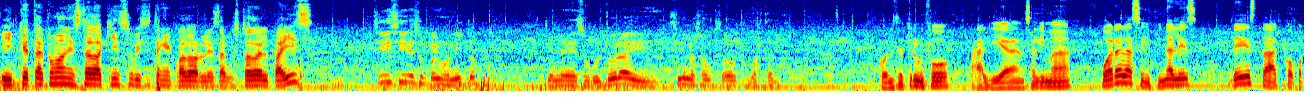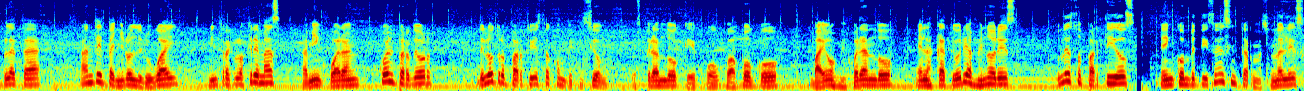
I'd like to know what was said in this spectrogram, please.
¿Y qué tal? ¿Cómo han estado aquí en su visita en Ecuador? ¿Les ha gustado el país? Sí, sí, es un país bonito, tiene su cultura y sí, nos ha gustado bastante. Con este triunfo, Alianza Lima jugará las semifinales de esta Copa Plata ante el Peñarol de Uruguay, mientras que los cremas también jugarán con el perdedor del otro partido de esta competición, esperando que poco a poco vayamos mejorando en las categorías menores, donde estos partidos en competiciones internacionales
